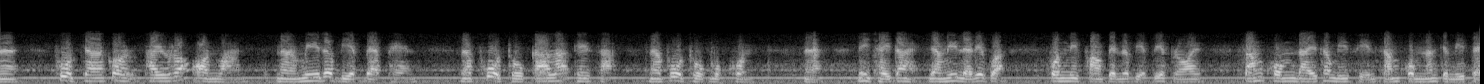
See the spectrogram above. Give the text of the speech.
นะพูดจาก็ไพเราะอ่อนหวานนะมีระเบียบแบบแผนนะพูดถูกกาละเทศะนะพูดถูกบุคคลนะนี่ใช้ได้ อย่างนี้แหละเรียกว่า คนมีความเป็นระเบียบเรียบร้อย สังคมใดถ้ามีศีลสังคมนั้นจะมีแต่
